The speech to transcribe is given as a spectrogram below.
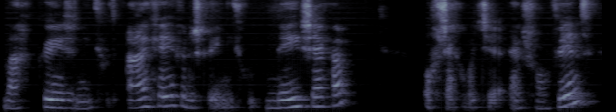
maar kun je ze niet goed aangeven. Dus kun je niet goed nee zeggen. Of zeggen wat je ergens van vindt.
